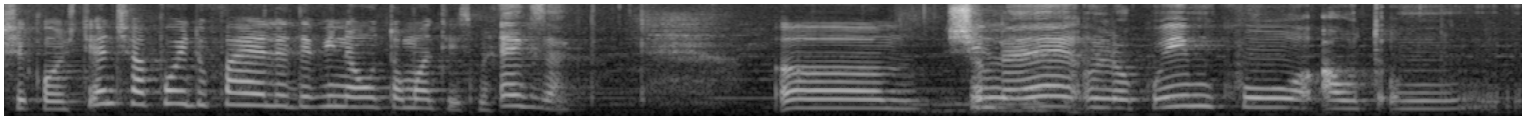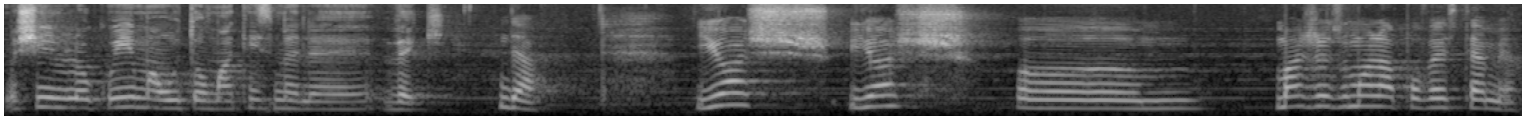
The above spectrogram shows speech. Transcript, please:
Și conștient și apoi după aia ele devin automatisme. exact. Uh, Și le înlocuim cu auto- și înlocuim automatismele vechi. Da. Eu aș, eu aș uh, m-aș rezuma la povestea mea.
